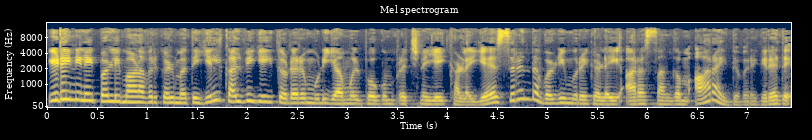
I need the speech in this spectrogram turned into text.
இடைநிலை பள்ளி மாணவர்கள் மத்தியில் கல்வியை தொடர முடியாமல் போகும் பிரச்சினையை களைய சிறந்த வழிமுறைகளை அரசாங்கம் ஆராய்ந்து வருகிறது.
